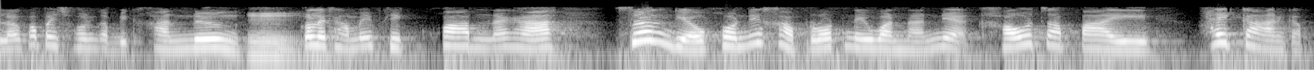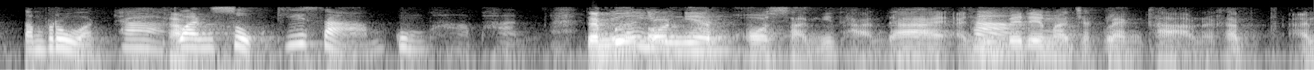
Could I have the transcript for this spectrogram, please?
แล้วก็ไปชนกับอีกคันหนึ่งอืม ก็เลยทำให้พลิกคว่ำนะคะ ซึ่งเดี๋ยวคนที่ขับรถในวันนั้นเนี่ยเขาจะไปให้การกับตำรวจ ค่ะ ครับ วันศุกร์ที่ 3 กุมภาพันธ์ แต่เบื้องต้นเนี่ยพอสันนิษฐานได้ อันนี้ค่ะ ไม่ได้มาจากแหล่งข่าวนะครับ อัน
